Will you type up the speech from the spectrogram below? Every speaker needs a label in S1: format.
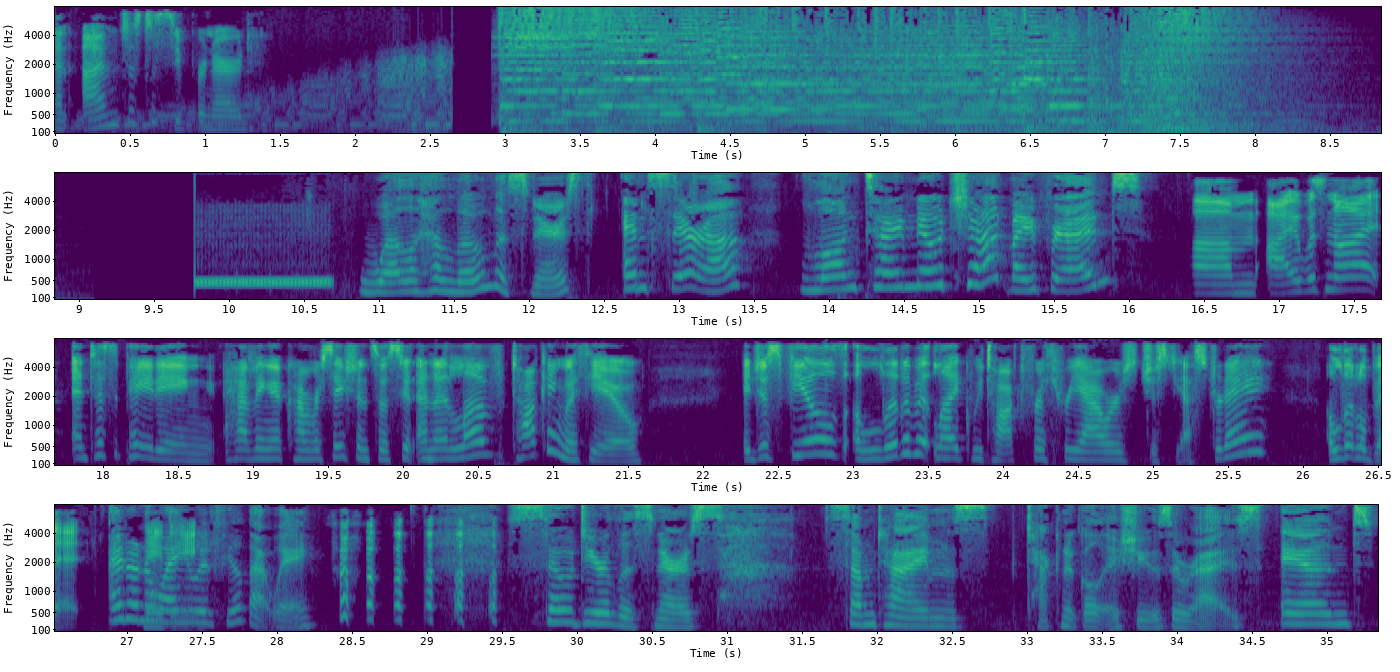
S1: And I'm just a super nerd.
S2: Well, hello, listeners. And Sarah, long time no chat, my friend.
S1: Um, I was not anticipating having a conversation so soon, and I love talking with you. It just feels a little bit like we talked for three hours just yesterday. A little bit.
S2: I don't know
S1: maybe.
S2: why you would feel that way. so, dear listeners, sometimes technical issues arise, and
